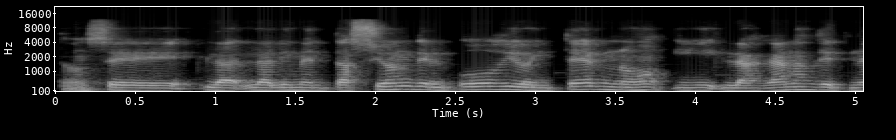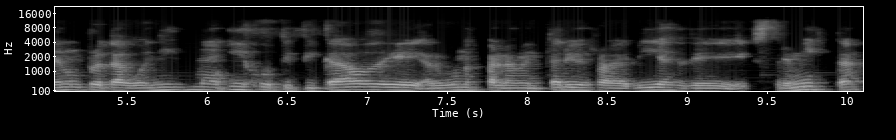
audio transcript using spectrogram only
Entonces, la, la, alimentación del odio interno y las ganas de tener un protagonismo injustificado de algunos parlamentarios israelíes de extremistas,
